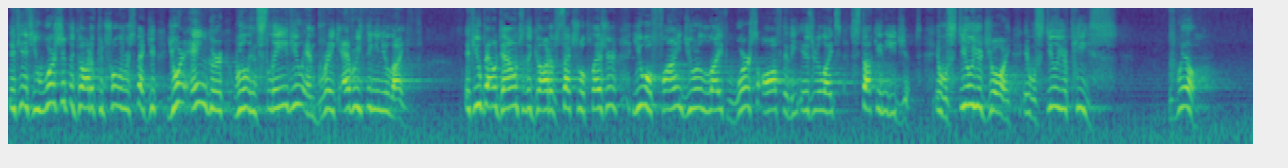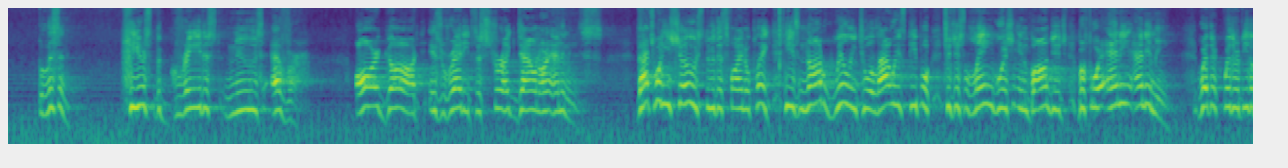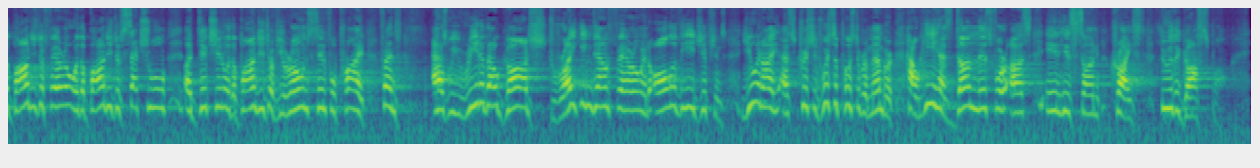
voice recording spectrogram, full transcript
If you, if you worship the God of control and respect, you, your anger will enslave you and break everything in your life. If you bow down to the God of sexual pleasure, you will find your life worse off than the Israelites stuck in Egypt. It will steal your joy, it will steal your peace. It will. But listen, here's the greatest news ever our God is ready to strike down our enemies. That's what he shows through this final plague. He's not willing to allow his people to just languish in bondage before any enemy. Whether, whether it be the bondage of Pharaoh or the bondage of sexual addiction or the bondage of your own sinful pride. Friends, as we read about God striking down Pharaoh and all of the Egyptians, you and I, as Christians, we're supposed to remember how He has done this for us in His Son Christ through the gospel.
